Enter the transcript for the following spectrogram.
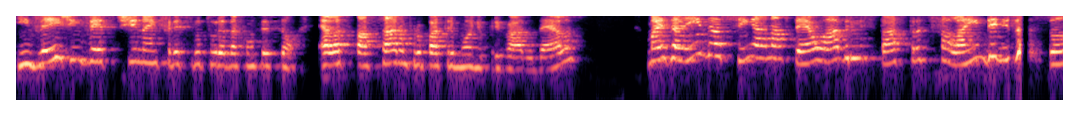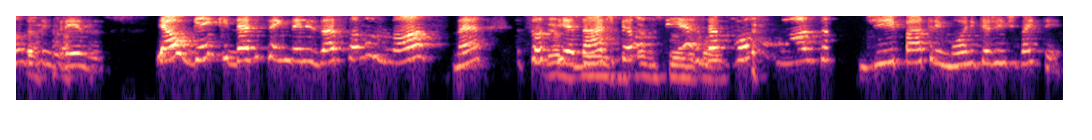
em vez de investir na infraestrutura da concessão, elas passaram para o patrimônio privado delas, mas ainda assim a Anatel abre o espaço para se falar em indenização das empresas. E alguém que deve ser indenizado somos nós, né? Sociedade, pela perda volumosa de patrimônio que a gente vai ter.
